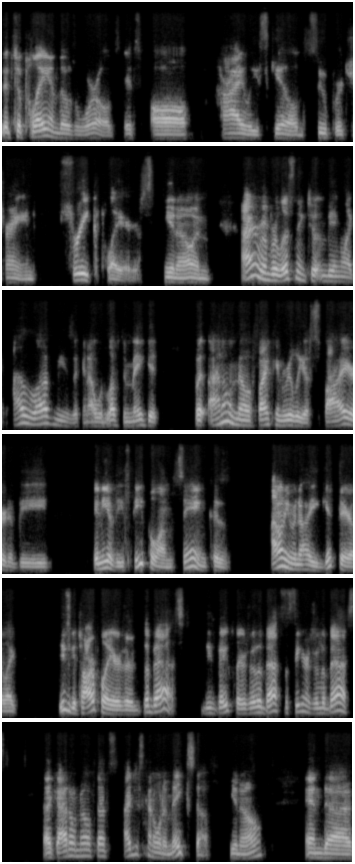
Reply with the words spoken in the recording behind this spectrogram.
That To play in those worlds, it's all highly skilled, super trained freak players, you know, and I remember listening to it and being like, I love music and I would love to make it, but I don't know if I can really aspire to be any of these people I'm seeing because I don't even know how you get there. Like these guitar players are the best, these bass players are the best, the singers are the best. Like I don't know if that's I just kind of want to make stuff, you know? And uh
